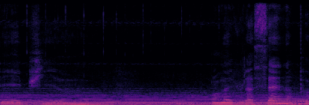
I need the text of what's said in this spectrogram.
Et puis, euh, on a vu la scène un peu.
